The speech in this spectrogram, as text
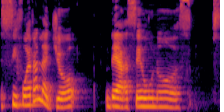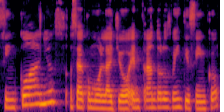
si fuera la yo de hace unos cinco años, o sea, como la yo entrando a los 25,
